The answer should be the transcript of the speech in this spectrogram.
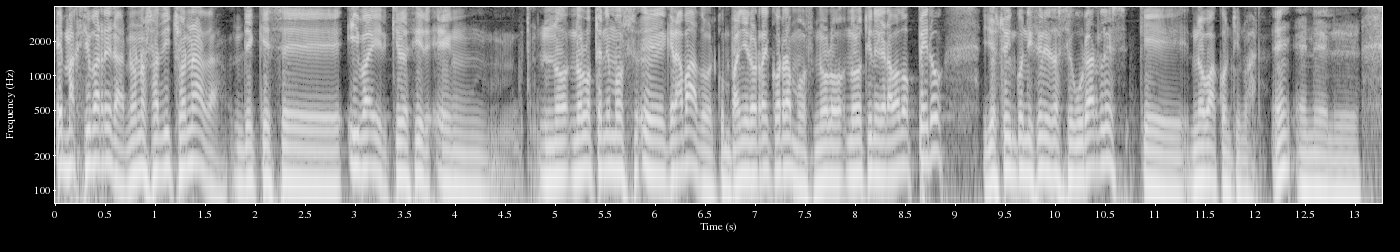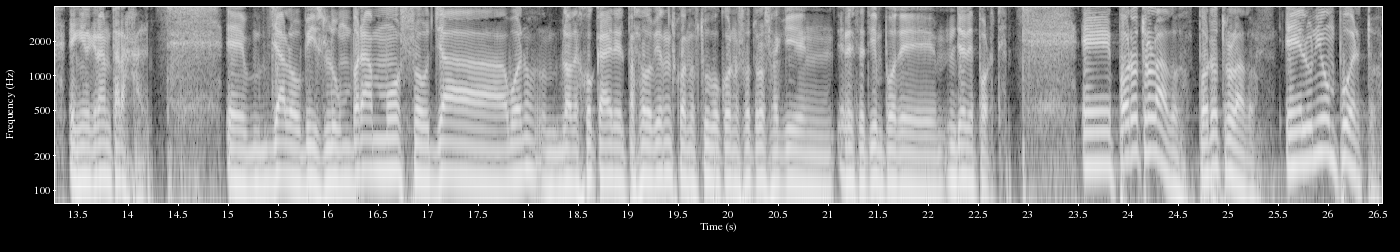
Eh, Maxi Barrera no nos ha dicho nada de que se iba a ir, quiero decir, en, no, no lo tenemos eh, grabado, el compañero Raico Ramos no lo, no lo tiene grabado, pero yo estoy en condiciones de asegurarles que no va a continuar ¿eh? en, el, en el Gran Tarajal. Eh, ya lo vislumbramos o ya, bueno, lo dejó caer el pasado viernes cuando estuvo con nosotros aquí en, este tiempo de, deporte. Eh, por otro lado, por otro lado, el Unión Puerto.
